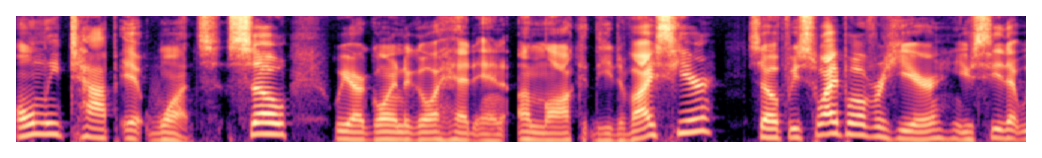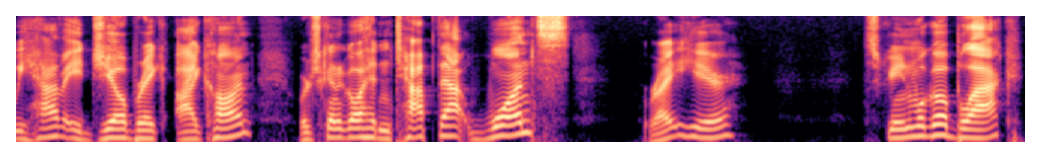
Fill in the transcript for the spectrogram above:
Only tap it once. So we are going to go ahead and unlock the device here. So if we swipe over here, you see that we have a jailbreak icon. We're just going to go ahead and tap that once right here. Screen will go black.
